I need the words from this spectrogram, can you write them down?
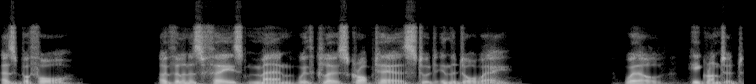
as before. A villainous-faced man with close-cropped hair stood in the doorway. Well, he grunted.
